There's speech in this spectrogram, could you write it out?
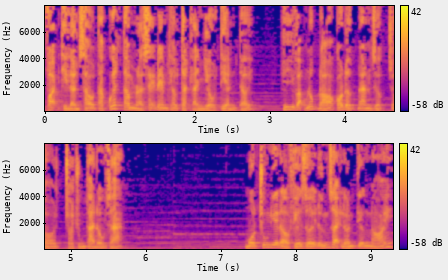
vậy thì lần sau ta quyết tâm là sẽ đem theo thật là nhiều tiền tới, hy vọng lúc đó có được đan dược cho cho chúng ta đấu giá." Một trung niên ở phía dưới đứng dậy lớn tiếng nói,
